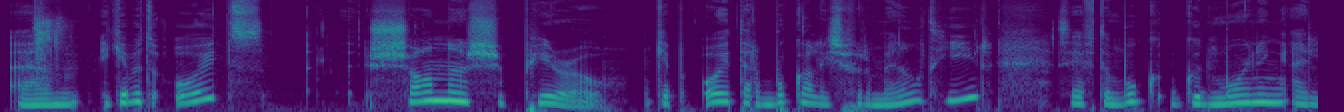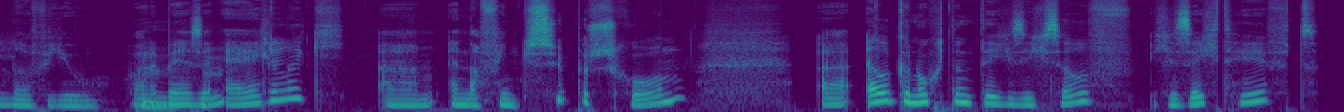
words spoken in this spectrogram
Ehm, ik heb het ooit... Shauna Shapiro. Ik heb ooit haar boek al eens vermeld hier. Ze heeft een boek, Good Morning, I Love You. Waarbij ze Mhm. eigenlijk, ehm, en dat vind ik super schoon, elke ochtend tegen zichzelf gezegd heeft:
